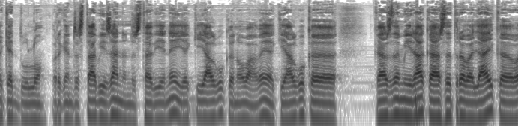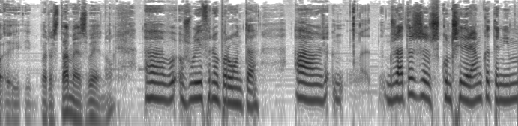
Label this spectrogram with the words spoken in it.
aquest dolor, perquè ens està avisant, ens està dient, ei, aquí hi ha alguna que no va bé, aquí hi ha alguna que, que has de mirar, que has de treballar i, que, i, i per estar més bé, no? Uh, us volia fer una pregunta. Uh, nosaltres ens considerem que tenim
